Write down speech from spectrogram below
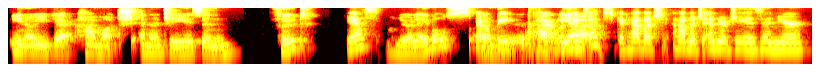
you know you get how much energy is in food Yes. On your labels. That would be that would yeah. make sense. Get how much how much energy is in your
